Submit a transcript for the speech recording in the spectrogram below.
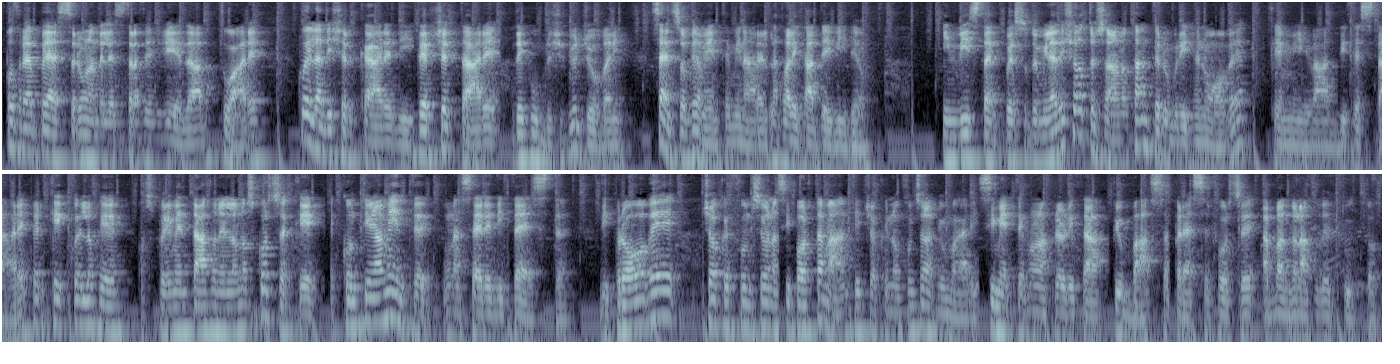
potrebbe essere una delle strategie da attuare quella di cercare di intercettare dei pubblici più giovani senza ovviamente minare la qualità dei video in vista in questo 2018 ci saranno tante rubriche nuove che mi va di testare perché quello che ho sperimentato nell'anno scorso è che è continuamente una serie di test di prove ciò che funziona si porta avanti ciò che non funziona più magari si mette con una priorità più bassa per essere forse abbandonato del tutto.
